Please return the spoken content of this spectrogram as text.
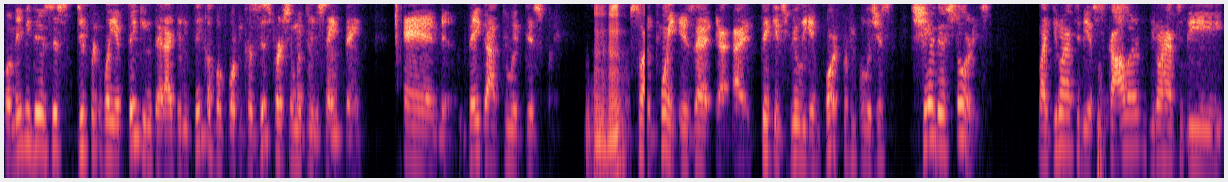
well, maybe there's this different way of thinking that I didn't think of before because this person went through the same thing and they got through it this way. Mm-hmm. So the point is that I think it's really important for people to just share their stories. Like you don't have to be a scholar, you don't have to be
